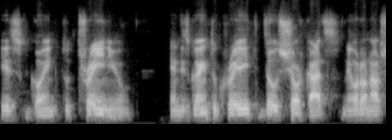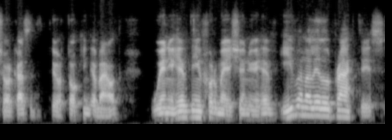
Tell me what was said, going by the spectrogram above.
is going to train you and is going to create those shortcuts, neuronal shortcuts that you're talking about. When you have the information, you have even a little practice,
